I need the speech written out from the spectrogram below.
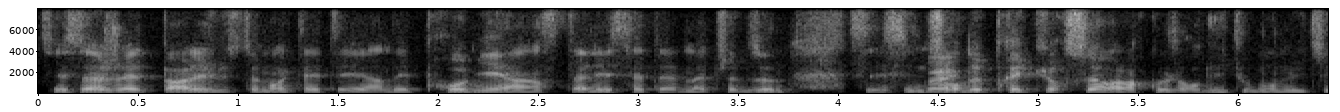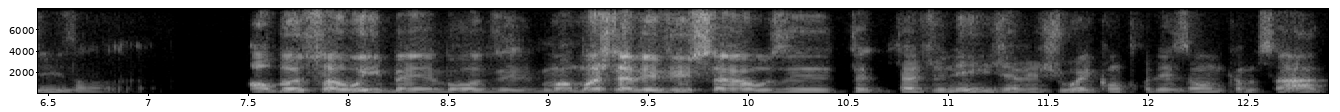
C'est ça, j'allais te parler justement que tu as été un des premiers à installer cette match-up zone. C'est une sorte de précurseur, alors qu'aujourd'hui, tout le monde l'utilise. Hein. Oh ben ça oui, ben bon, moi, moi je l'avais vu ça aux États-Unis, j'avais joué contre des zones comme ça.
